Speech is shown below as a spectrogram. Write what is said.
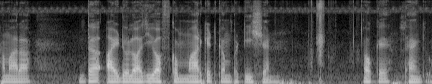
हमारा the ideology of market competition okay thank you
